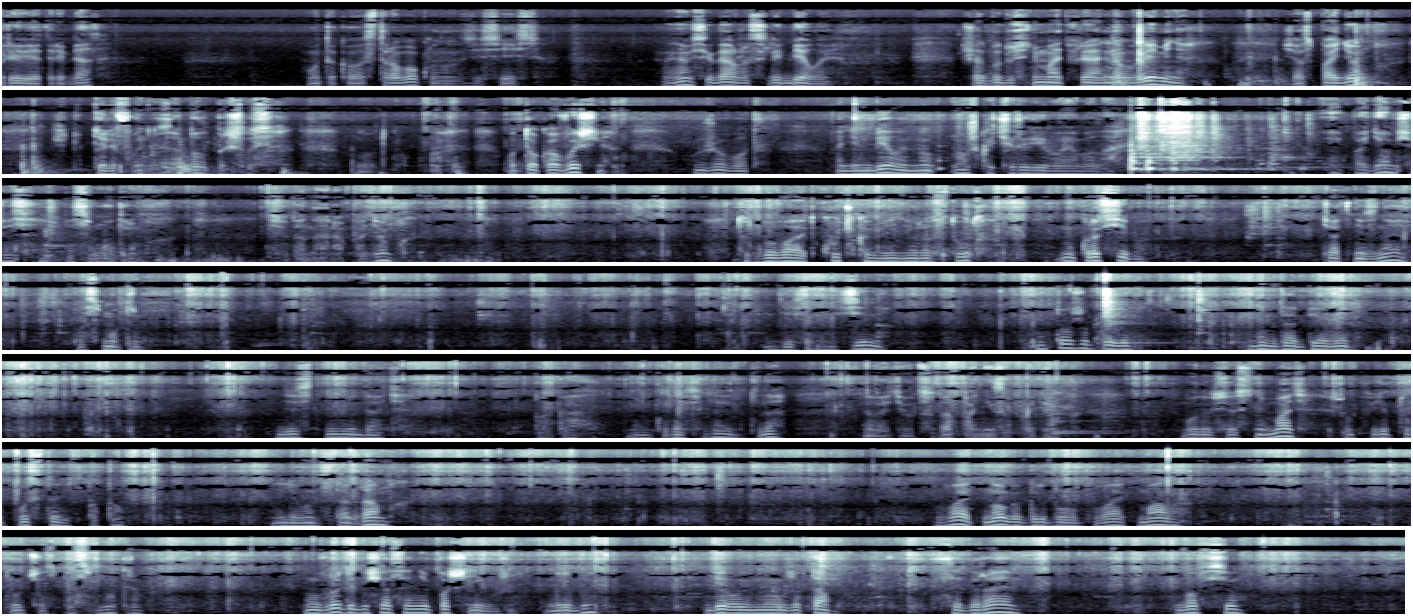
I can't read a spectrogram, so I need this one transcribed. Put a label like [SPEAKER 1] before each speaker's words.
[SPEAKER 1] Привет, ребят. Вот такой островок у нас здесь есть. На нем всегда росли белые. Сейчас буду снимать в реальном времени. Сейчас пойдем. Телефон не забыл, пришлось. Вот, вот только вышли. Уже вот. Один белый, но ножка червивая была. И пойдем сейчас посмотрим. Сюда, наверное, пойдем. Тут бывает кучками они растут. Ну, красиво. Сейчас не знаю. Посмотрим. Здесь низина. Ну, тоже были иногда белые. Здесь не видать. Пока. Куда сюда или туда. Давайте вот сюда по низу пойдем. Буду все снимать, чтобы в YouTube выставить потом. Или в Инстаграм. Бывает много грибов, бывает мало. Тут сейчас посмотрим. Ну, вроде бы сейчас они пошли уже, грибы. Белые мы уже там собираем вовсю.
